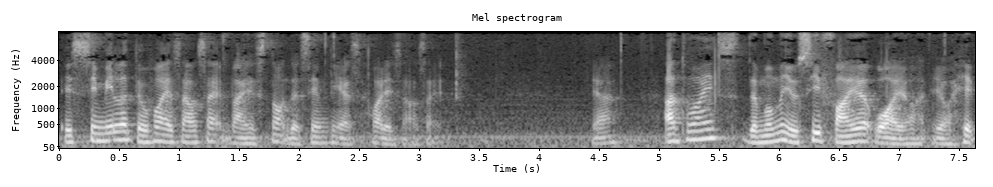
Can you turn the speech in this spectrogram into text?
is similar to what is outside, but it's not the same thing as what is outside. Yeah. Otherwise, the moment you see fire, wow, your, your head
